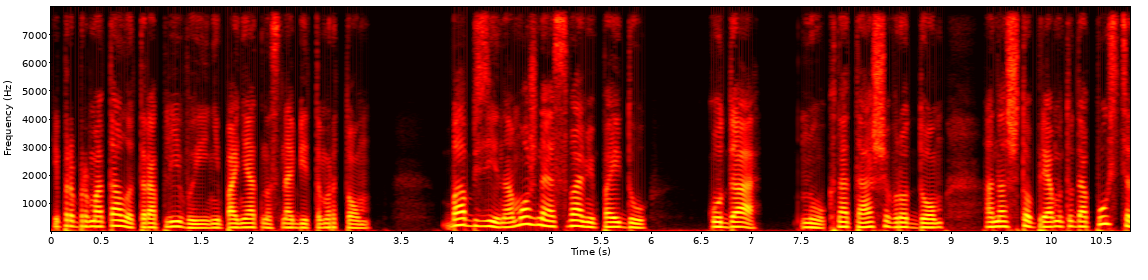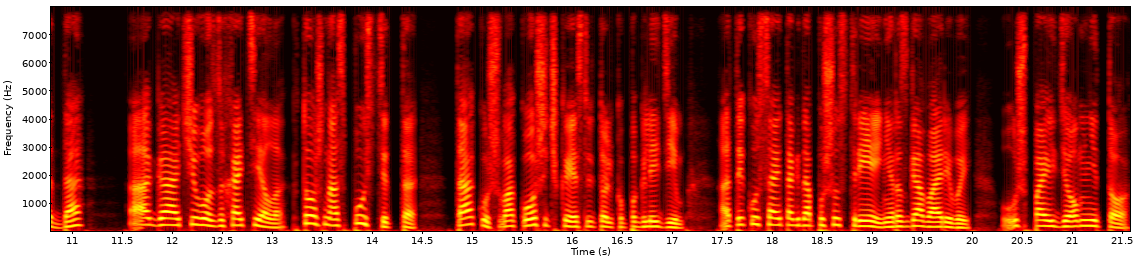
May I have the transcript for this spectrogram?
и пробормотала торопливо и непонятно с набитым ртом. «Баб Зина, а можно я с вами пойду?» «Куда?» «Ну, к Наташе в роддом. А нас что, прямо туда пустят, да?» «Ага, чего захотела? Кто ж нас пустит-то? Так уж, в окошечко, если только поглядим. А ты кусай тогда пошустрее, не разговаривай. Уж пойдем не то».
